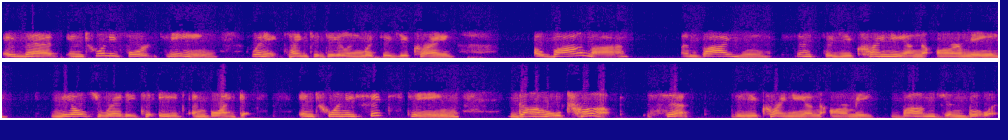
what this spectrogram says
that in 2014, when it came to dealing with the Ukraine, Obama and Biden sent the Ukrainian army meals ready to eat and blankets. In 2016, Donald Trump sent the Ukrainian army bombs and bullets.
